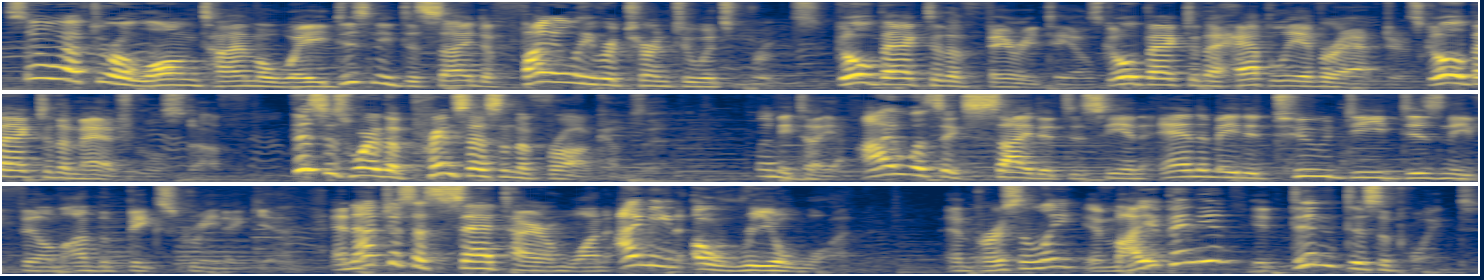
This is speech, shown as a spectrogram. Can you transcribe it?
So after a long time away, Disney decided to finally return to its roots. Go back to the fairy tales, go back to the happily ever afters, go back to the magical stuff. This is where The Princess and the Frog comes in. Let me tell you, I was excited to see an animated 2D Disney film on the big screen again. And not just a satire one, I mean a real one. And personally, in my opinion, it didn't disappoint.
